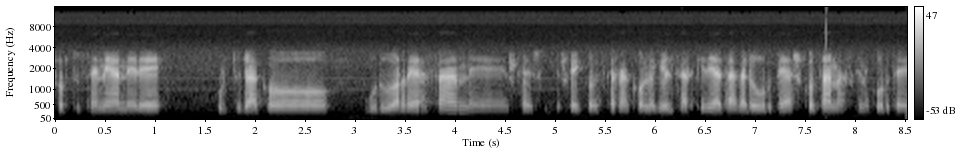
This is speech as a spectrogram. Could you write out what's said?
sortu zenean ere kulturako ordea zan, e, Euskaiko Ezkerrako legebiltzarkidea, eta gero urte askotan, azkeneko urte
